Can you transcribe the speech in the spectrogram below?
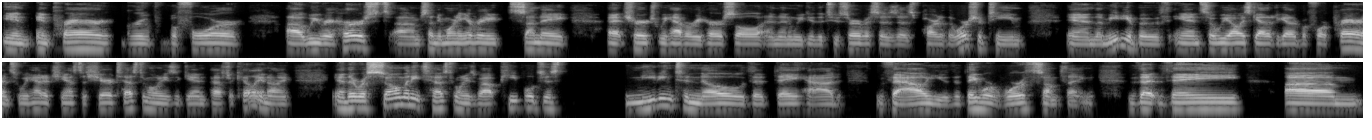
in in prayer group before uh, we rehearsed um, sunday morning every sunday at church we have a rehearsal and then we do the two services as part of the worship team and the media booth. And so we always gather together before prayer. And so we had a chance to share testimonies again, Pastor Kelly and I. And there were so many testimonies about people just needing to know that they had value, that they were worth something, that they, um,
